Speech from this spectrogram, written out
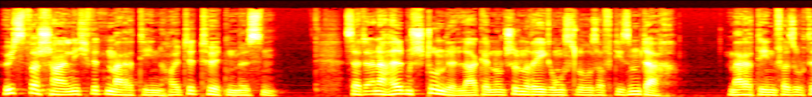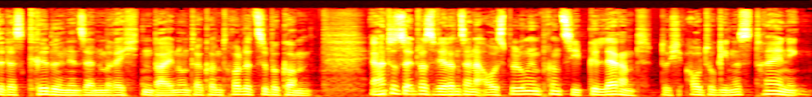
Höchstwahrscheinlich wird Martin heute töten müssen. Seit einer halben Stunde lag er nun schon regungslos auf diesem Dach. Martin versuchte das Kribbeln in seinem rechten Bein unter Kontrolle zu bekommen. Er hatte so etwas während seiner Ausbildung im Prinzip gelernt, durch autogenes Training.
